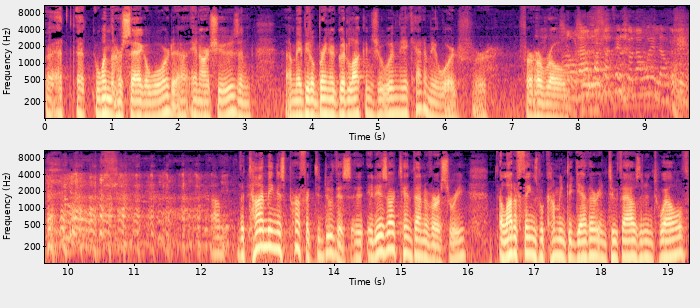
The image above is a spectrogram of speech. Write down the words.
at, at, won her SAG award uh, in our shoes, and uh, maybe it'll bring her good luck and she'll win the Academy Award for, for her role. Um, the timing is perfect to do this. It, it is our 10th anniversary. A lot of things were coming together in 2012,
